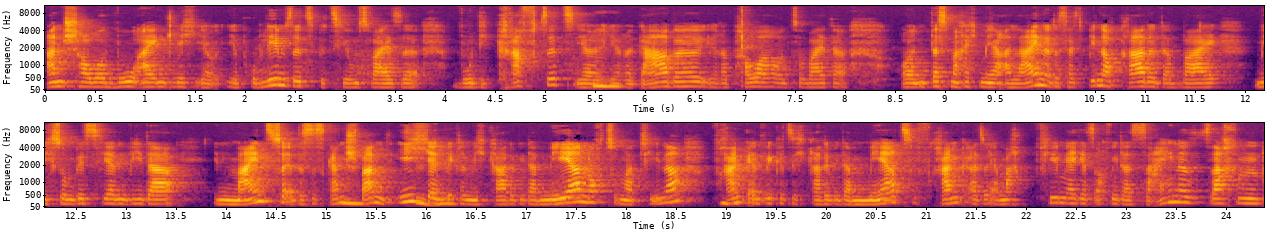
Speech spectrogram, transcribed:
anschaue, wo eigentlich ihr, ihr Problem sitzt, beziehungsweise wo die Kraft sitzt, ihr, mhm. ihre Gabe, ihre Power und so weiter. Und das mache ich mehr alleine. Das heißt, ich bin auch gerade dabei, mich so ein bisschen wieder in Mainz zu, das ist ganz mhm. spannend. Ich mhm. entwickle mich gerade wieder mehr noch zu Martina. Frank mhm. entwickelt sich gerade wieder mehr zu Frank. Also er macht viel mehr jetzt auch wieder seine Sachen,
